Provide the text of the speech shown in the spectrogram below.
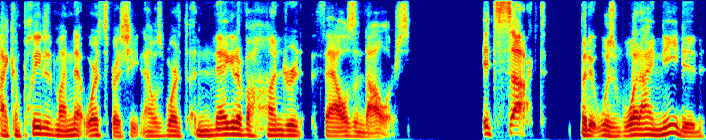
I completed my net worth spreadsheet and I was worth a negative hundred thousand dollars. It sucked but it was what I needed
